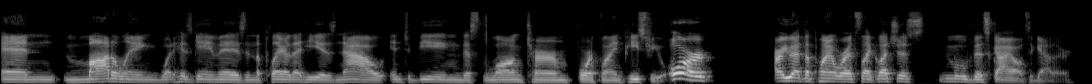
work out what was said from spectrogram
and modeling what his game is and the player that he is now into being this long-term fourth line piece for you. Or are you at the point where it's like let's just move this guy altogether?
